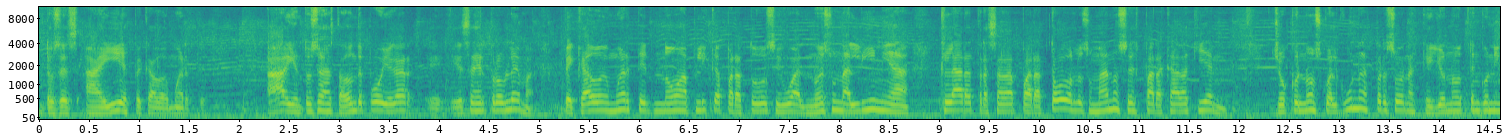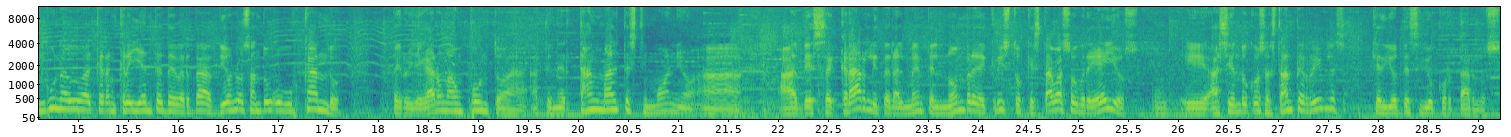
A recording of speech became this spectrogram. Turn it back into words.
Entonces ahí es pecado de muerte. Ah, y entonces ¿hasta dónde puedo llegar? Eh, ese es el problema. Pecado de muerte no aplica para todos igual. No es una línea clara trazada para todos los humanos, es para cada quien. Yo conozco algunas personas que yo no tengo ninguna duda que eran creyentes de verdad. Dios los anduvo buscando, pero llegaron a un punto a, tener tan mal testimonio, a, a, desecrar literalmente el nombre de Cristo que estaba sobre ellos, eh, haciendo cosas tan terribles que Dios decidió cortarlos.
